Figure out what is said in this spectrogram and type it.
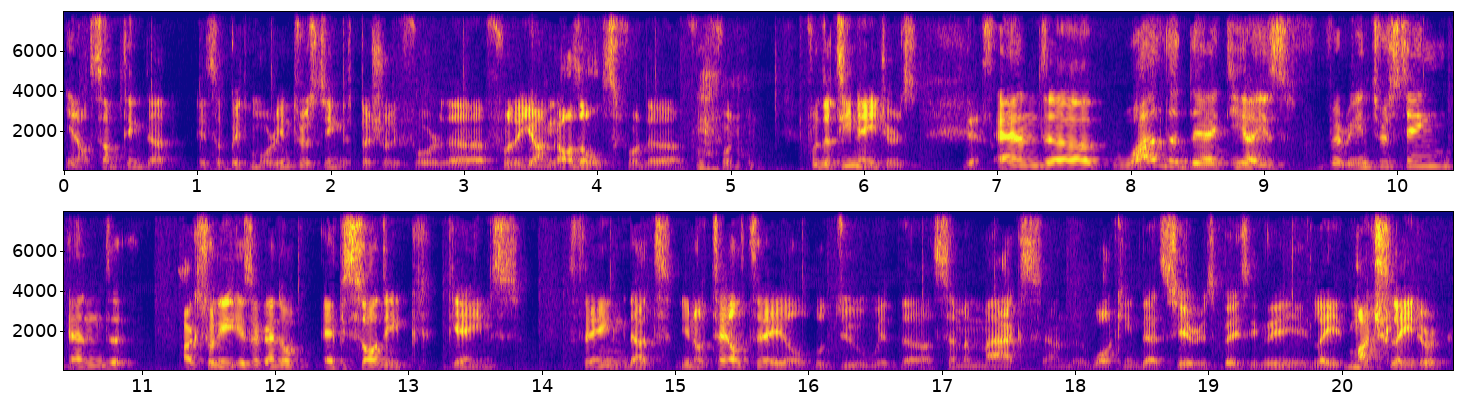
you know something that is a bit more interesting especially for the for the young adults for the for, for the teenagers. Yes. and uh, while the, the idea is very interesting and actually is a kind of episodic games thing that you know Telltale would do with uh, Sam and Max and the Walking Dead series, basically late, much later.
